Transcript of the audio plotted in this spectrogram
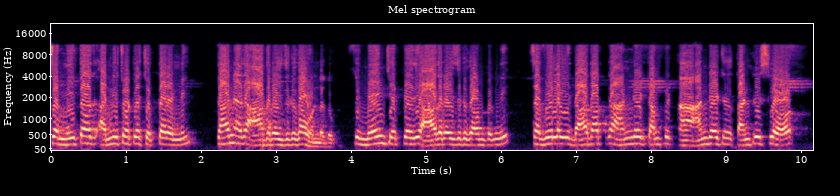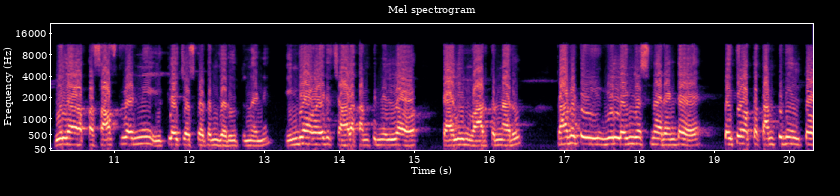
సో మిగతా అన్ని చోట్ల చెప్తారండి కానీ అది ఆథరైజ్డ్గా ఉండదు. సో మేము చెప్పేది ఆథరైజ్డ్గా ఉంటుంది సో వీళ్ళ ఈ దాదాపుగా హండ్రెడ్ కంపెనీ హండ్రెడ్ కంట్రీస్లో వీళ్ళ యొక్క సాఫ్ట్వేర్ని యూటిలైజ్ చేసుకోవటం జరుగుతుందండి. ఇండియా వైడ్ చాలా కంపెనీల్లో టాలీని వాడుతున్నారు. కాబట్టి వీళ్ళు ఏం చేస్తున్నారంటే ప్రతి ఒక్క కంపెనీలతో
